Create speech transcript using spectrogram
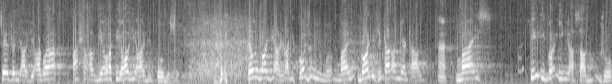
Seja de avião. Agora, acho avião a pior viagem de todas. Eu não gosto de viajar de coisa nenhuma, mas gosto de ficar na minha casa. Ah. Mas, e, e, e, engraçado, Jô,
